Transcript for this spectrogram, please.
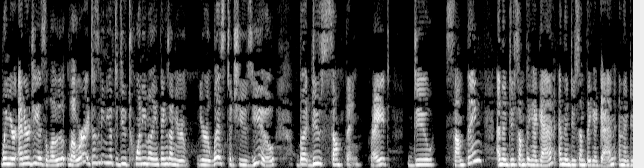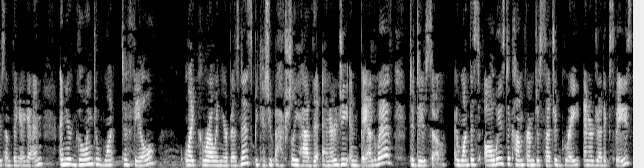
when your energy is low, lower, it doesn't mean you have to do 20 million things on your, your list to choose you, but do something, right? Do something and then do something again and then do something again and then do something again. And you're going to want to feel like growing your business because you actually have the energy and bandwidth to do so. I want this always to come from just such a great energetic space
